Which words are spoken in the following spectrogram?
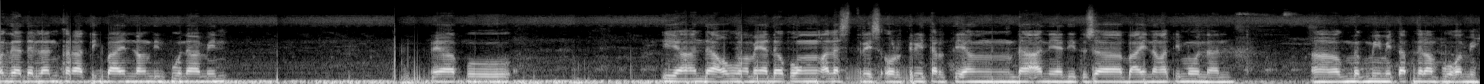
pagdadalan. Karatig bayan lang din po namin. Kaya po ihahanda ko mamaya daw pong alas 3 or 3.30 ang daan niya dito sa bahay ng Atimunan uh, mag-meet up na lang po kami.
